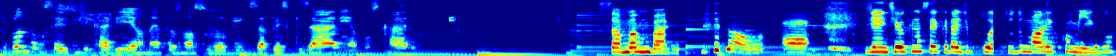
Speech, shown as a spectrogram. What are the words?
Que plantas vocês indicariam né, para os nossos ouvintes a pesquisarem, a buscarem? Samambaia. Bom, é. Gente, eu que não sei cuidar de planta, tudo morre comigo,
